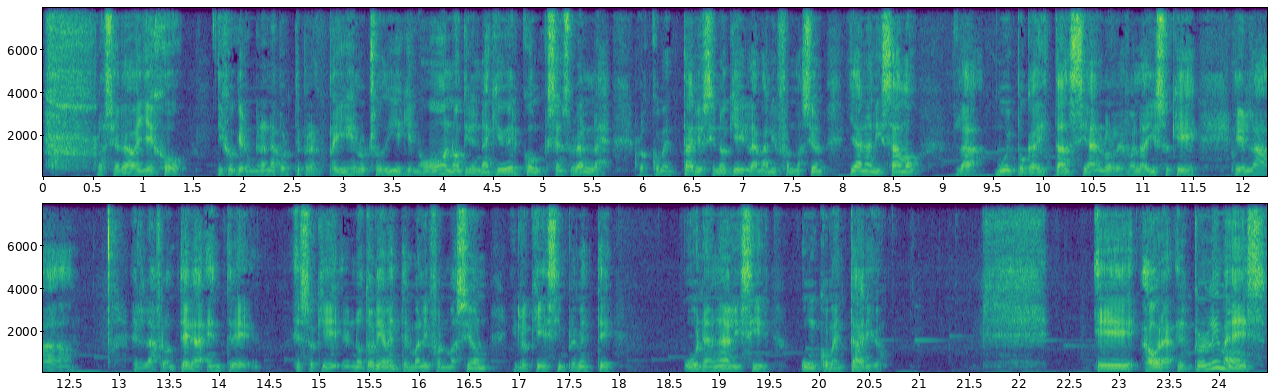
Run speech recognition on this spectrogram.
la señora Vallejo dijo que era un gran aporte para el país el otro día y que no, no tiene nada que ver con censurar los comentarios, sino que la mala información, ya analizamos la muy poca distancia, lo resbaladizo que es la, en la frontera entre eso que notoriamente es mala información y lo que es simplemente un análisis, un comentario. Eh, ahora, el problema es,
